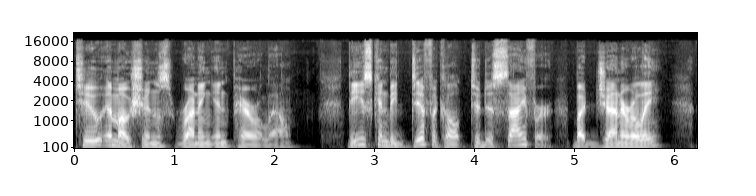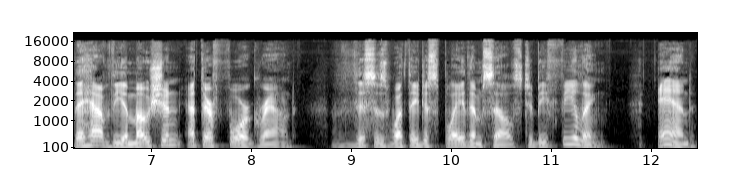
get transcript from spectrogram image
two emotions running in parallel. These can be difficult to decipher, but generally, they have the emotion at their foreground. This is what they display themselves to be feeling. And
